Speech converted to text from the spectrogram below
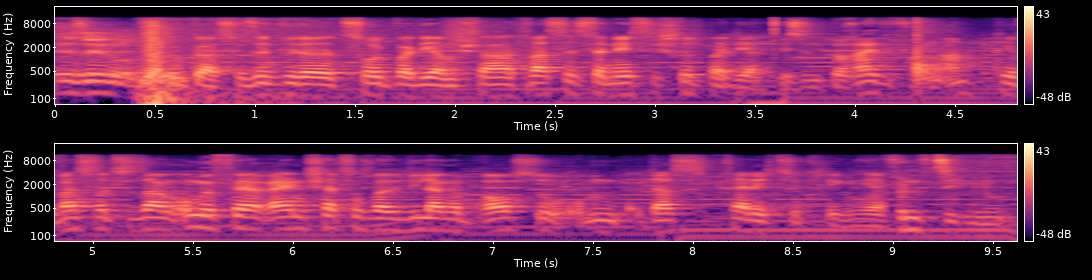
wir sehen uns. Lukas, wir sind wieder zurück bei dir am Start. Was ist der nächste Schritt bei dir? Wir sind bereit, wir fangen an. Okay, was würdest du sagen, ungefähr rein schätzungsweise, wie lange brauchst du, um das fertig zu kriegen hier? 50 Minuten.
